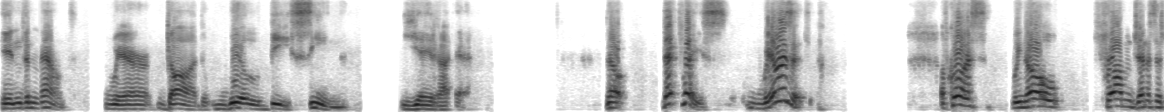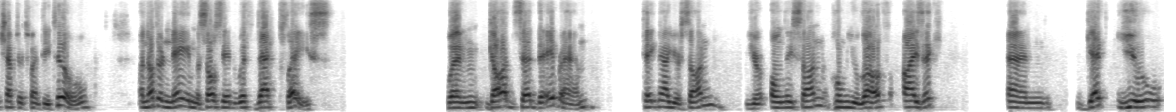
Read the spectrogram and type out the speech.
in the mount where God will be seen. Yera'eh. Now, that place, where is it? Of course, we know from Genesis chapter 22 another name associated with that place when God said to Abraham, Take now your son, your only son, whom you love, Isaac, and get you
